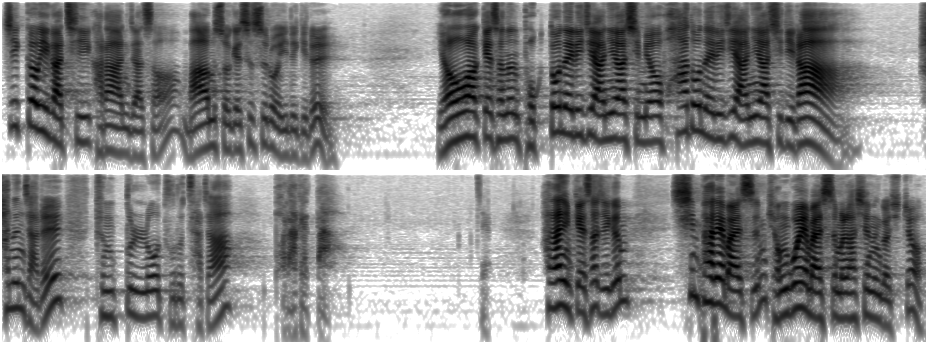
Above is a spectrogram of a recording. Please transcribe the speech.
찌꺼기 같이 가라앉아서 마음속에 스스로 이르기를 여호와께서는 복도 내리지 아니하시며 화도 내리지 아니하시리라 하는 자를 등불로 두루 찾아 벌하겠다. 예. 하나님께서 지금 심판의 말씀, 경고의 말씀을 하시는 것이죠.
